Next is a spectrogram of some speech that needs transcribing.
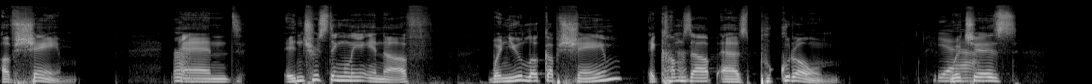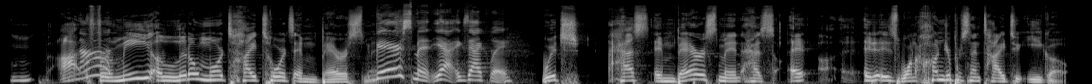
of shame. And interestingly enough, when you look up shame, it comes up as 부끄러움, yeah. which is mm, I, Not- for me a little more tied towards embarrassment, embarrassment. Yeah, exactly. which has embarrassment has it, it is 100% tied to ego.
